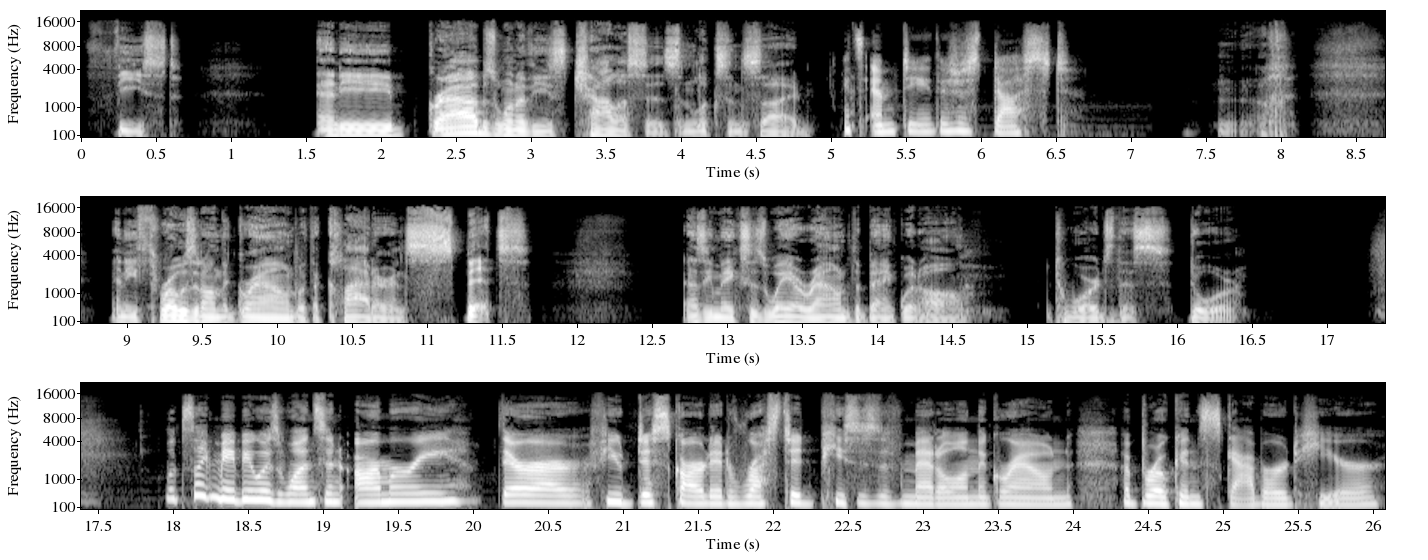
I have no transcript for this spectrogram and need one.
feast. And he grabs one of these chalices and looks inside. It's empty, there's just dust. And he throws it on the ground with a clatter and spits as he makes his way around the banquet hall towards this door. Looks like maybe it was once an armory. There are a few discarded, rusted pieces of metal on the ground, a broken scabbard here.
